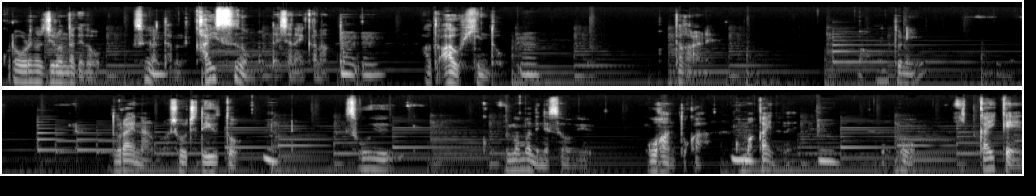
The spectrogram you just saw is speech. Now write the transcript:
これは俺の持論だけど、そういうのは多分回数の問題じゃないかなと。うんうん。あと会う頻度。うん。だからね、まあ、本当に、ドライなのを承知で言うと、うんそういう今までね、そういうご飯とかうん細かいのね、うん。を一回一回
